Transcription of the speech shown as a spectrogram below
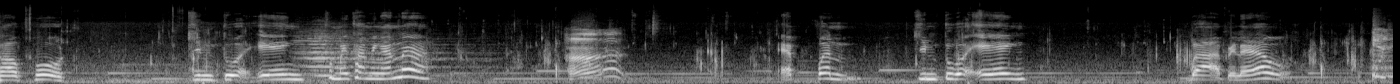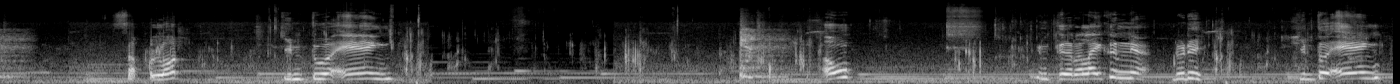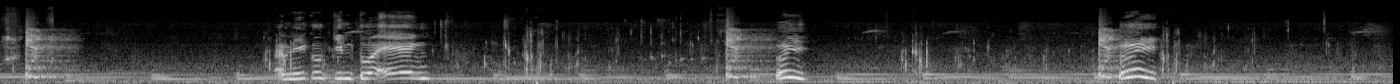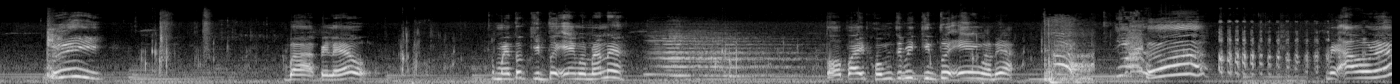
ข้าวโพด กินตัวเองทำไมทำอย่างนั้นน่ะแอปเปิ้ลกินตัวเอง บ้าไปแล้ว สับปะรดกินตัวเอง เอามันเกิดอะไรขึ้นเนี่ย ดูดิ กินตัวเอง อันนี้ก็กินตัวเองเฮ้ยเฮ้ยเฮ้ย บ้าไปแล้ว ทำไมต้องกินตัวเองแบบนั้นน่ะ ต่อไปผมจะไม่กินตัวเองเหรอเนี่ย เออ ไม่เอานะ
